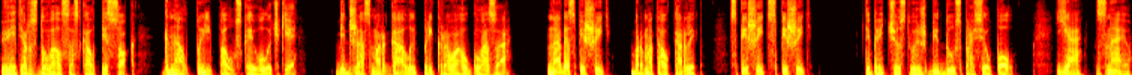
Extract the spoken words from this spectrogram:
Ветер сдувал со скал песок, гнал пыль по узкой улочке. Биджас моргал и прикрывал глаза. «Надо спешить», — бормотал карлик. «Спешить, спешить». «Ты предчувствуешь беду?» — спросил Пол. «Я знаю».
